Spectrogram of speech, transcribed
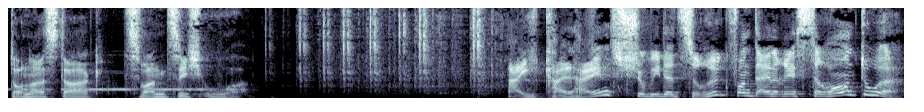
Donnerstag, 20 Uhr. Ei, Karl-Heinz, schon wieder zurück von deiner Restauranttour.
